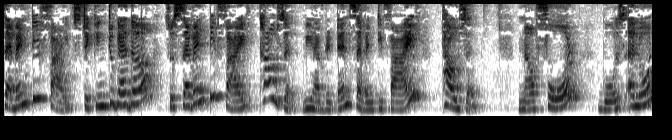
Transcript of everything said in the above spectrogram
75 sticking together. So 75,000. We have written 75,000. Now 4 goes alone.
